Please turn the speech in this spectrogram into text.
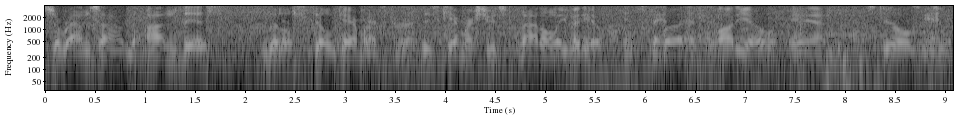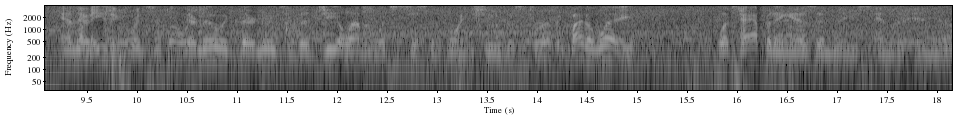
surround sound on this little still camera. That's correct. This camera shoots not only video, It's but audio and stills. It's And- and they're- amazing the way the technology. Their new, their new, the G11, which is just a point and shoot, is terrific. By the way, what's happening is in these, in the, in your,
